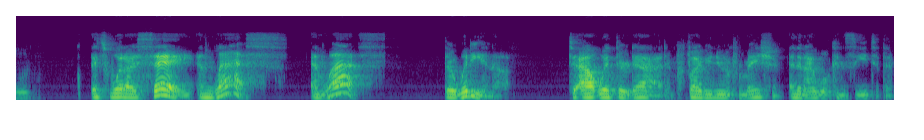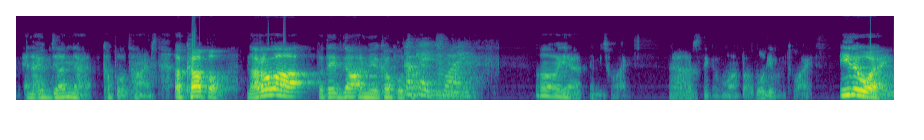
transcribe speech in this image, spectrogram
Mhm. It's what I say, unless unless they're witty enough to outwit their dad and provide me new information, and then I will concede to them. And I've done that a couple of times. A couple, not a lot, but they've gotten me a couple of times. okay, twice. Oh yeah, maybe twice. I was thinking one, but we'll give them twice. Either way,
